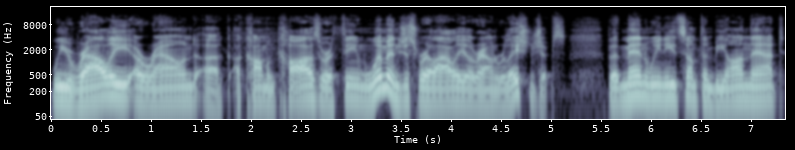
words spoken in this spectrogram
we rally around a, a common cause or a theme. Women just rally around relationships, but men we need something beyond that.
